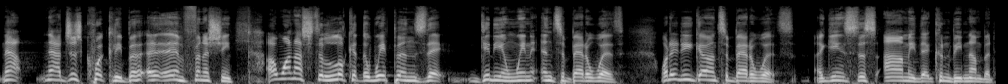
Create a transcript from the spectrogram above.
Now, now, just quickly, uh, in finishing, I want us to look at the weapons that Gideon went into battle with. What did he go into battle with against this army that couldn't be numbered?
